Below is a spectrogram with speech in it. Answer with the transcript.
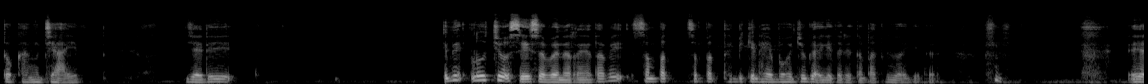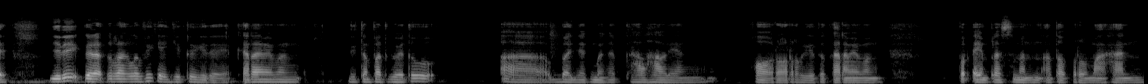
tukang jahit. Jadi ini lucu sih sebenarnya tapi sempet sempet bikin heboh juga gitu di tempat gue gitu. Iya jadi kurang, kurang lebih kayak gitu gitu ya. Karena memang di tempat gue tuh uh, banyak banget hal-hal yang horor gitu karena memang emplacement atau perumahan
